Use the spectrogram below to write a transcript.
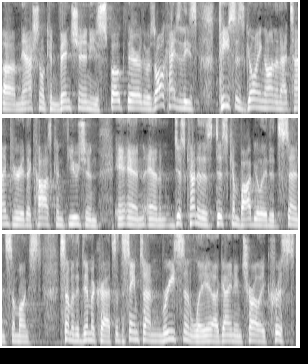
um, National Convention. He spoke there. There was all kinds of these pieces going on in that time period that caused confusion and, and, and just kind of this discombobulated sense amongst some of the Democrats. At the same time, recently, a guy named Charlie Crist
